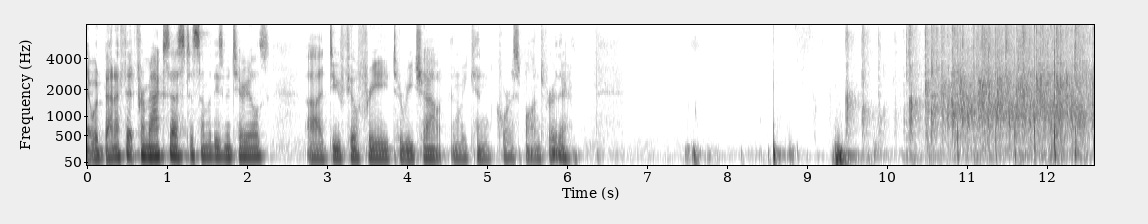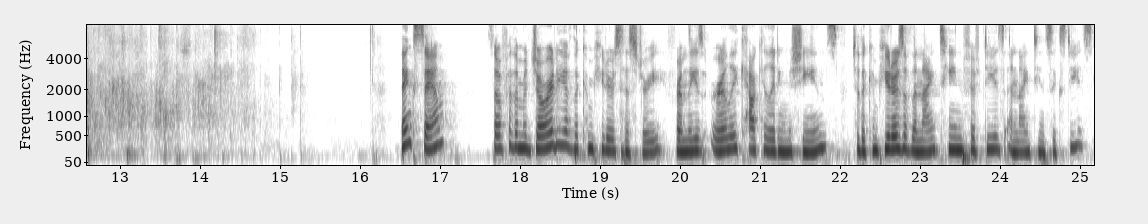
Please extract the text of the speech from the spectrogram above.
that would benefit from access to some of these materials, uh, do feel free to reach out and we can correspond further. Thanks, Sam. So for the majority of the computer's history, from these early calculating machines to the computers of the 1950s and 1960s,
